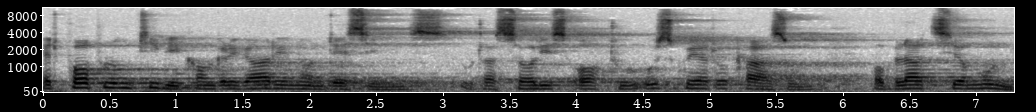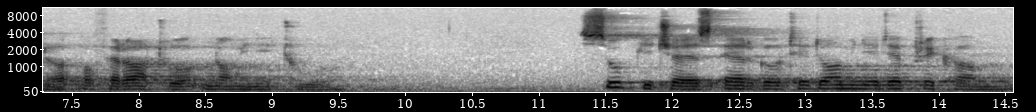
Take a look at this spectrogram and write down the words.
Et populum tibi congregare non desinis, ut a solis ortu usque rocasum, oblatio munda offeratur nomine tuo. Supplices ergo te Domine deprecam,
